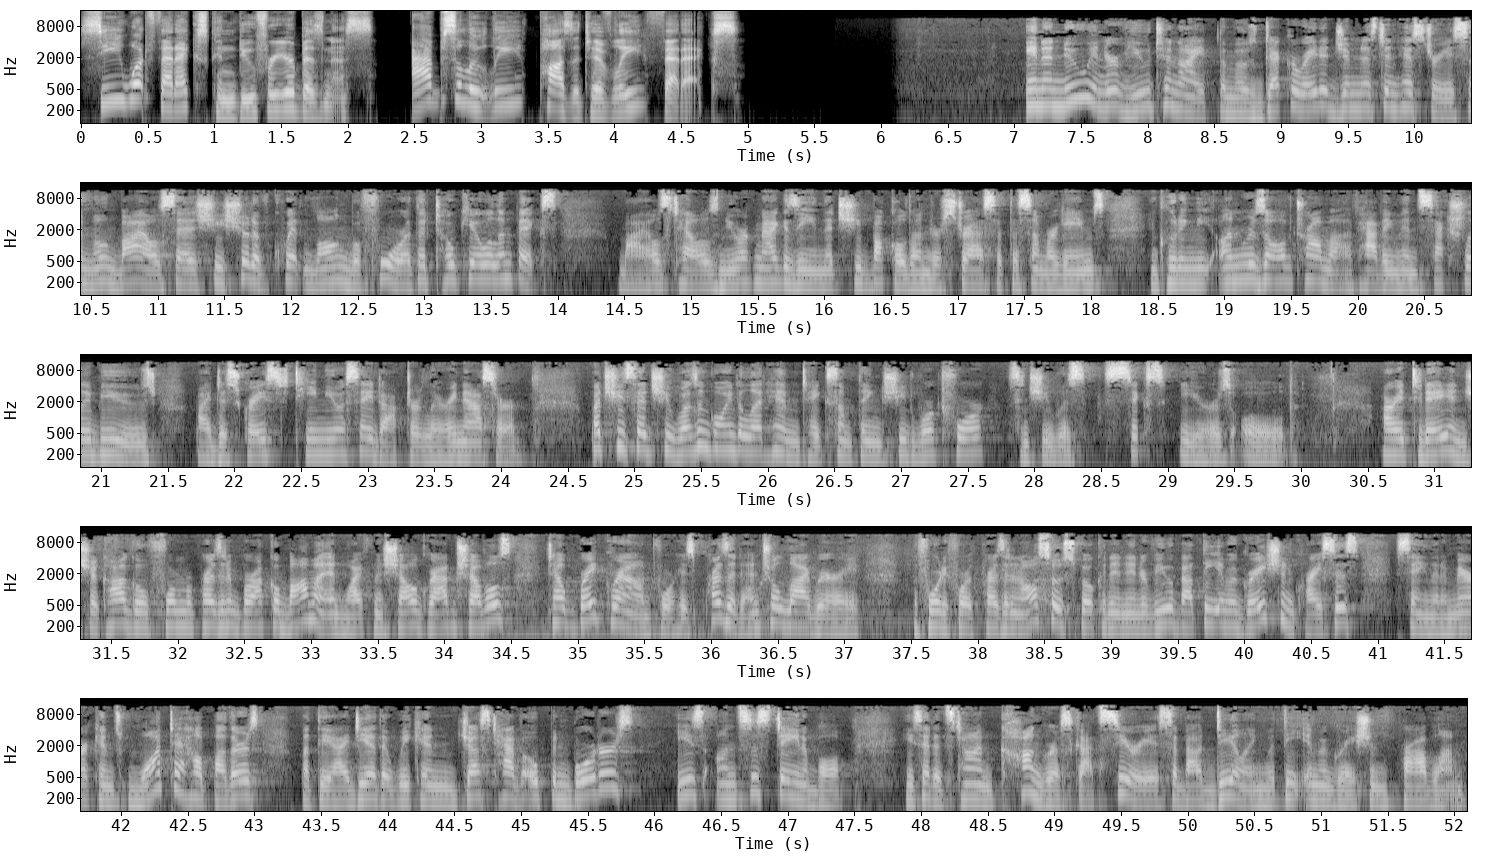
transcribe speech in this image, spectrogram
See what FedEx can do for your business. Absolutely, positively FedEx. In a new interview tonight, the most decorated gymnast in history, Simone Biles, says she should have quit long before the Tokyo Olympics. Biles tells New York Magazine that she buckled under stress at the Summer Games, including the unresolved trauma of having been sexually abused by disgraced Team USA doctor Larry Nassar. But she said she wasn't going to let him take something she'd worked for since she was six years old. All right, today in Chicago, former President Barack Obama and wife Michelle grabbed shovels to help break ground for his presidential library. The 44th president also spoke in an interview about the immigration crisis, saying that Americans want to help others, but the idea that we can just have open borders is unsustainable. He said it's time Congress got serious about dealing with the immigration problem.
